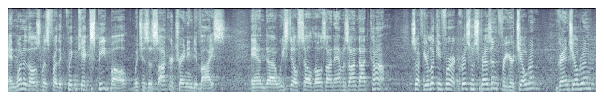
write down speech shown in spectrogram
and one of those was for the Quick Kick Speedball, which is a soccer training device, and uh, we still sell those on Amazon.com. So if you're looking for a Christmas present for your children, grandchildren,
